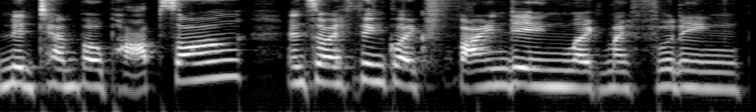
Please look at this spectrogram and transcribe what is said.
mid-tempo pop song and so i think like finding like my footing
